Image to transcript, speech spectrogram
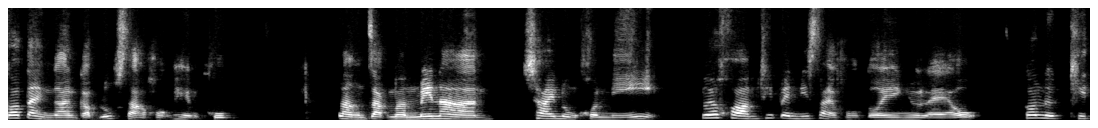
ก็แต่งงานกับลูกสาวของเหมคุก หลังจากนั้นไม่นาน ชายหนุ่มคนนี้ด้วยความที่เป็นนิสัยของตัวเองอยู่แล้ว ก็นึกคิด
